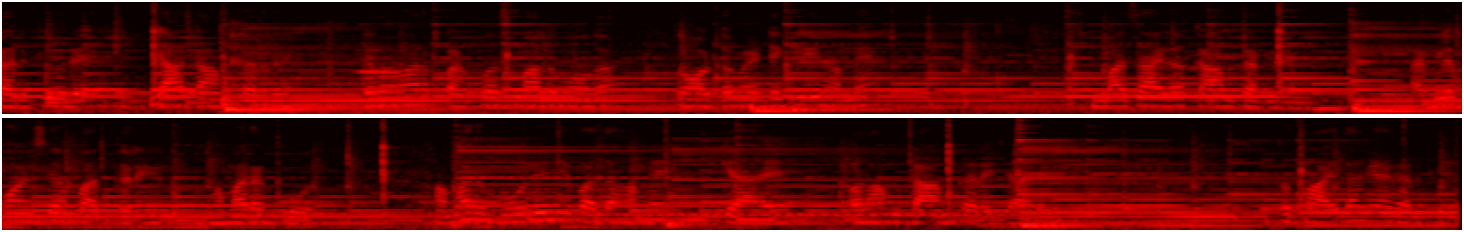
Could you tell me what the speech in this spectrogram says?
कर क्यों रहे क्या काम कर रहे हैं। जब हमारा पर्पस मालूम होगा तो ऑटोमेटिकली हमें मज़ा आएगा काम करने में। अगले पॉइंट्स की हम बात करेंगे, हमारा गोल हमारा ही नहीं पता हमें क्या है और हम काम करे जा रहे हैं। तो फ़ायदा क्या करके?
